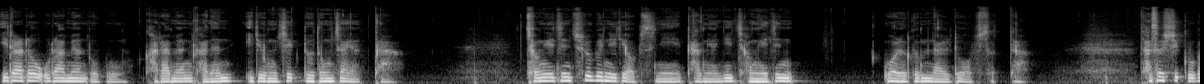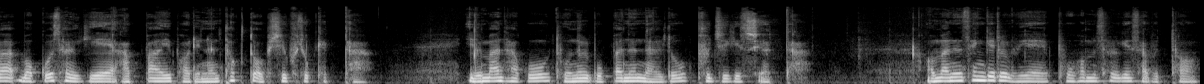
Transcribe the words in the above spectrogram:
일하러 오라면 오고 가라면 가는 일용직 노동자였다. 정해진 출근일이 없으니 당연히 정해진 월급날도 없었다. 다섯 식구가 먹고 살기에 아빠의 벌이는 턱도 없이 부족했다. 일만 하고 돈을 못 받는 날도 부지기수였다. 엄마는 생계를 위해 보험 설계사부터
